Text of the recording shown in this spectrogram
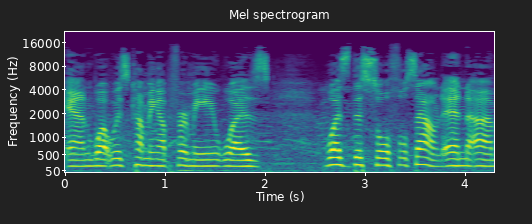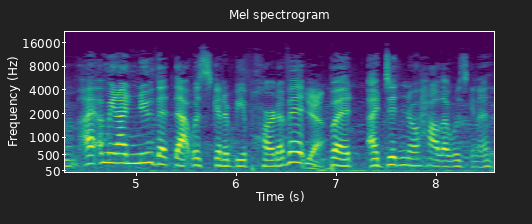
and what was coming up for me was was this soulful sound. And um, I, I mean, I knew that that was going to be a part of it, Yeah. but I didn't know how that was going to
